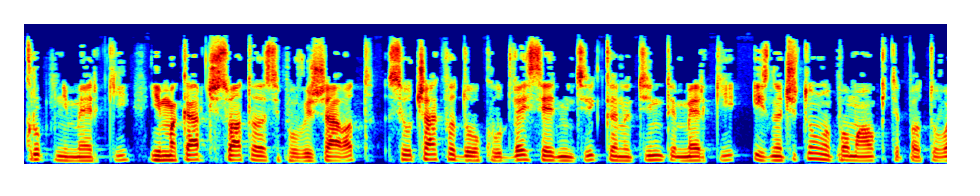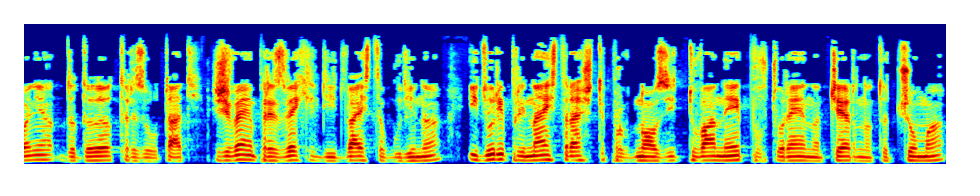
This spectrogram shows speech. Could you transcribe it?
крупни мерки и макар числата да се повишават, се очаква до около две седмици карантинните мерки и значително по-малките пътувания да дадат резултати. Живеем през 2020 година и дори при най-страшните прогнози това не е повторение на черната чума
